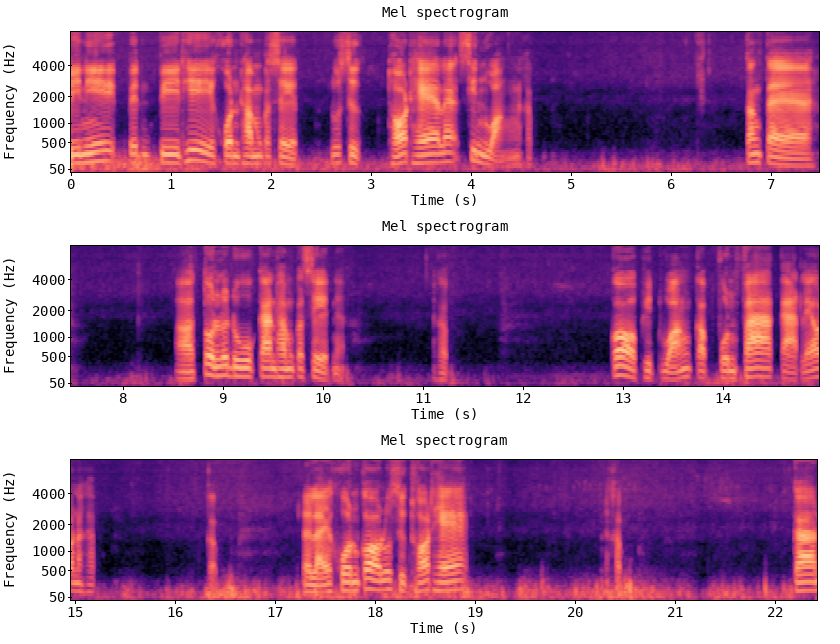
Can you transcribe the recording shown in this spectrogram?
ปีนี้เป็นปีที่คนทำเกษตรรู้สึกท้อแท้และสิ้นหวังนะครับ ตั้งแต่ต้นฤดูการทำเกษตรเนี่ยนะครับ ก็ผิดหวังกับฝนฟ้าอากาศแล้วนะครับ กับหลายๆ คนก็รู้สึกท้อแท้นะครับ การ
